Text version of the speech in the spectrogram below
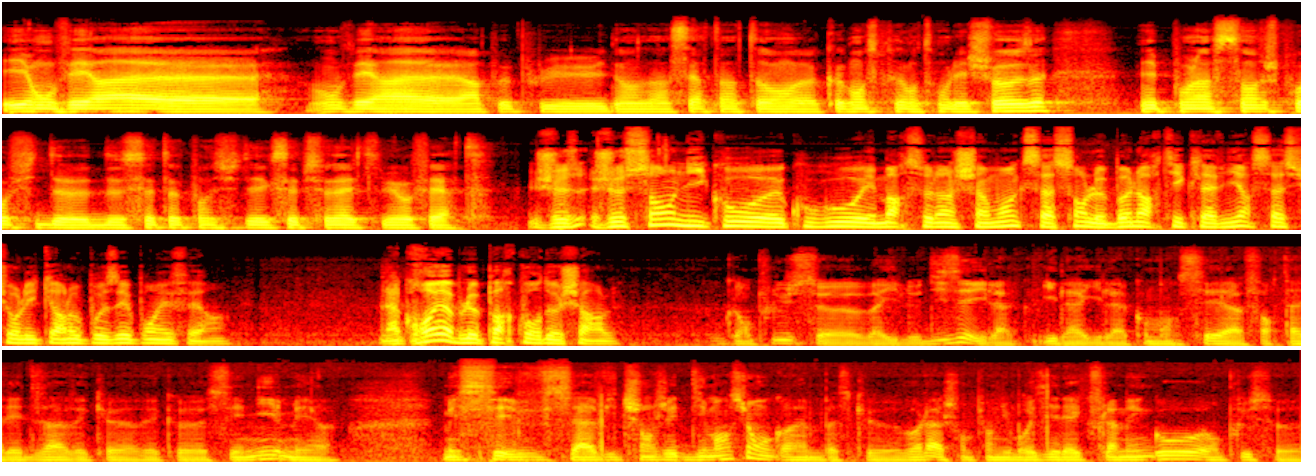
et on verra, on verra un peu plus dans un certain temps comment se présenteront les choses. Mais pour l'instant, je profite de, cette opportunité exceptionnelle qui m'est offerte. je, sens, Nico Cougo et Marcelin Chamois, que ça sent le bon article à venir, ça sur licarnoposé.fr. hein. L'incroyable parcours de Charles. Donc en plus, euh, bah, il le disait, il a, commencé à Fortaleza avec, euh, avec euh, euh, mais c'est, ça a vite changé de dimension quand même, parce que voilà, champion du Brésil avec Flamengo, en plus, euh,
